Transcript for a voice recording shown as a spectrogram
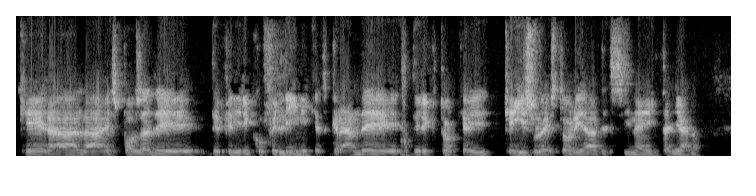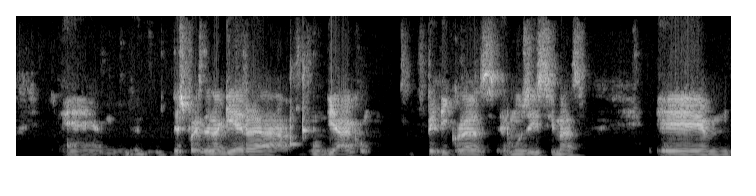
que era la esposa de, de Federico Fellini, que es grande director que, que hizo la historia del cine italiano eh, después de la guerra mundial, con películas hermosísimas eh,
